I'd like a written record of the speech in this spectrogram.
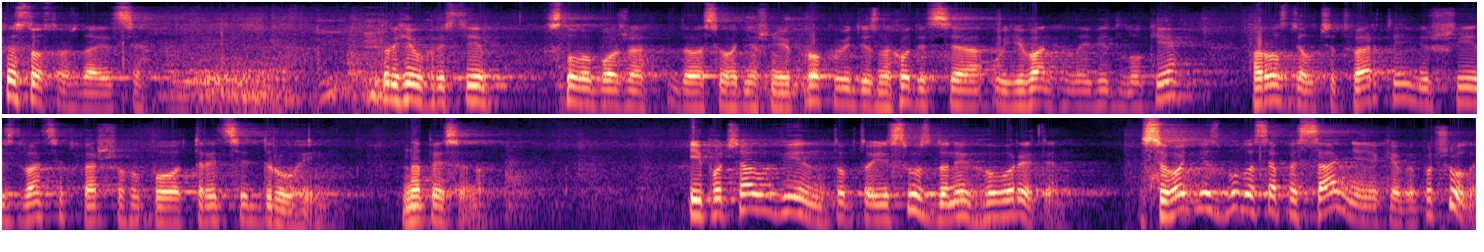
Христос страждається. Дорогі у Христі, Слово Боже до сьогоднішньої проповіді знаходиться у Євангелії від Луки, розділ 4, вірші з 21 по 32. Написано. І почав він, тобто Ісус, до них говорити: сьогодні збулося Писання, яке ви почули.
